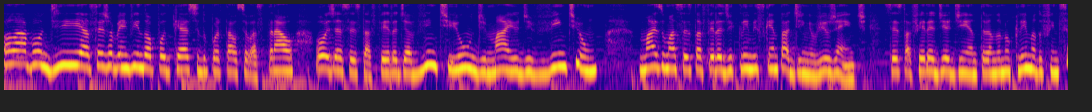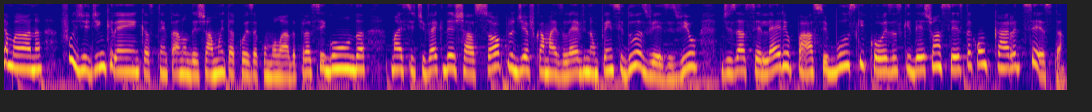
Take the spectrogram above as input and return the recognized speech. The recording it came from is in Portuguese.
Olá, bom dia! Seja bem-vindo ao podcast do Portal Seu Astral. Hoje é sexta-feira, dia 21 de maio de 21. Mais uma sexta-feira de clima esquentadinho, viu, gente? Sexta-feira é dia de ir entrando no clima do fim de semana, fugir de encrencas, tentar não deixar muita coisa acumulada para segunda, mas se tiver que deixar só para o dia ficar mais leve, não pense duas vezes, viu? Desacelere o passo e busque coisas que deixam a sexta com cara de sexta.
